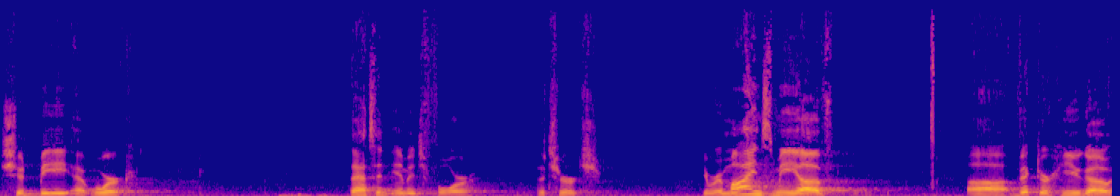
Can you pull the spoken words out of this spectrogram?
should be at work. That's an image for the church. It reminds me of uh, Victor Hugo.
